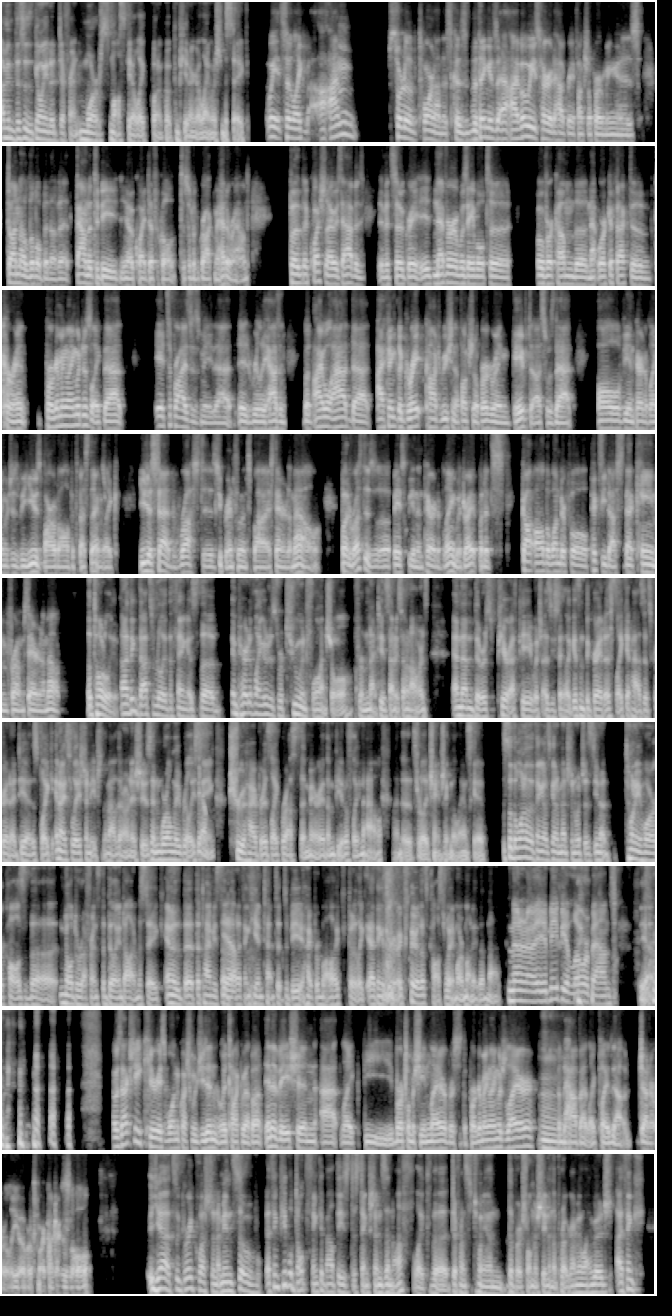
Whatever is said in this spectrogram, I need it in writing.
I mean, this is going a different, more small scale, like quote unquote computing or language mistake. Wait, so like I'm sort of torn on this because the thing is I've always heard how great functional programming is, done a little bit of it, found it to be, you know, quite difficult to sort of grok my head around. But the question I always have is if it's so great, it never was able to overcome the network effect of current programming languages like that. It surprises me that it really hasn't. But I will add that I think the great contribution that functional programming gave to us was that all of the imperative languages we use borrowed all of its best things. Like you just said, Rust is super influenced by standard ML, but Rust is uh, basically an imperative language, right? But it's got all the wonderful pixie dust that came from standard ML. Oh, totally. I think that's really the thing is the imperative languages were too influential from 1977 onwards. And then there was pure FP, which, as you say, like isn't the greatest. Like it has its great ideas. But like in isolation, each of them have their own issues. And we're only really seeing yeah. true hybrids like Rust that marry them beautifully now. And it's really changing the landscape. So the one other thing I was going to mention, which is, you know, Tony Hoare calls the null dereference the billion dollar mistake. And at the time he said yeah. that, I think he intended to be hyperbolic, but like I think it's very clear that's cost way more money than that. No, no, no. It may be a lower bound. yeah. I was actually curious one question which you didn't really talk about about innovation at like the virtual machine layer versus the programming language layer mm. and how that like plays out generally over smart contracts as a whole. Yeah, it's a great question. I mean, so I think people don't think about these distinctions enough, like the difference between the virtual machine and the programming language. I think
